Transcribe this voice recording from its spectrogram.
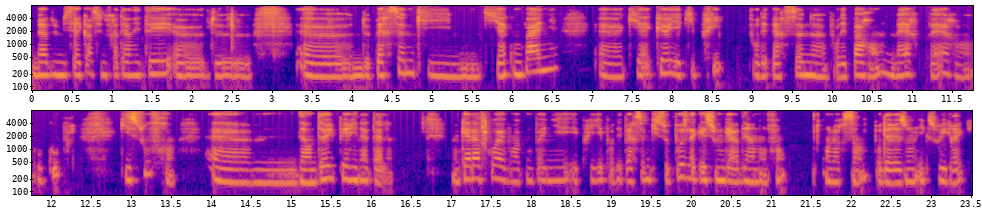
Mère du Miséricorde, c'est une fraternité euh, de, euh, de personnes qui, qui accompagnent, qui accueillent et qui prient pour des personnes, pour des parents, mère, père ou couple, qui souffrent d'un deuil périnatal. Donc à la fois, elles vont accompagner et prier pour des personnes qui se posent la question de garder un enfant en leur sein pour des raisons X ou Y,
